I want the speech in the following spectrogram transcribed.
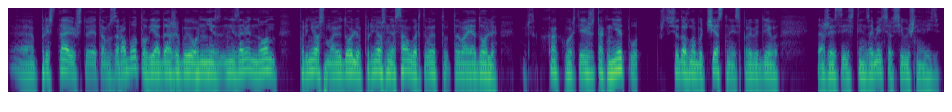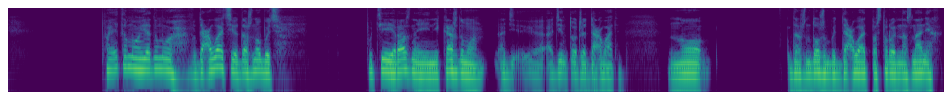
э, представить, что я там заработал, я даже бы его не, не заметил, но он принес мою долю, принес мне сам, говорит, это твоя доля. Как, говорит, я же так нет, вот, что все должно быть честно и справедливо, даже если, если ты не заметил, Всевышний видит. Поэтому, я думаю, в да'вате должно быть путей разные, и не каждому один, э, один тот же да'ват. Но должен, должен быть да'ват построен на знаниях.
